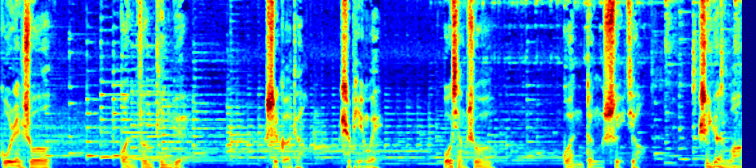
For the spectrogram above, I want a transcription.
古人说：“观风听月，是格调，是品味。”我想说：“关灯睡觉，是愿望，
